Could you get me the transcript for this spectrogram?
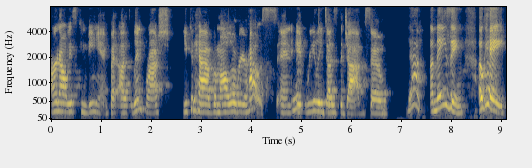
aren't always convenient, but a lint brush, you could have them all over your house and it really does the job. So Yeah, amazing. Okay,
